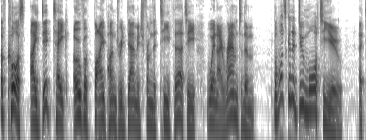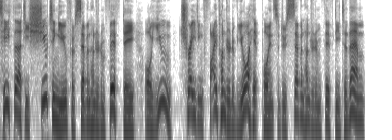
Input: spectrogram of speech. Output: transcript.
Of course, I did take over 500 damage from the T-30 when I rammed them, but what's going to do more to you a T-30 shooting you for 750, or you trading 500 of your hit points to do 750 to them,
